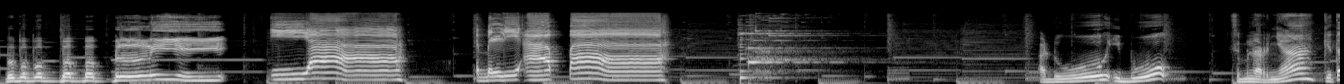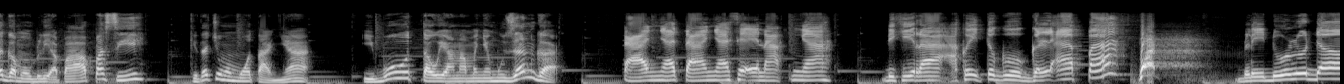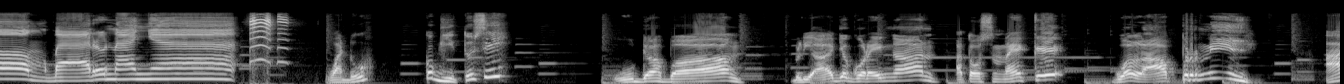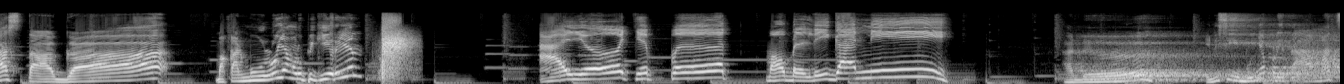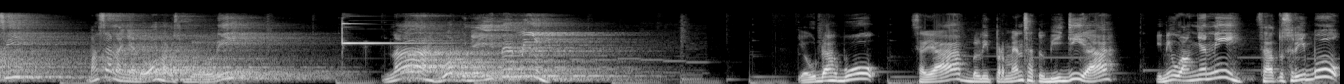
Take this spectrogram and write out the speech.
Be- be- be- be- be- Beli. Iya. Beli apa? Aduh, ibu. Sebenarnya kita gak mau beli apa-apa sih. Kita cuma mau tanya. Ibu tahu yang namanya Muzan gak? Tanya-tanya seenaknya. Dikira aku itu Google apa? What? Beli dulu dong, baru nanya. Waduh, kok gitu sih? Udah bang. Beli aja gorengan atau snack kek. Gua lapar nih. Astaga. Makan mulu yang lu pikirin? Ayo cepet, mau beli gak nih? Aduh, ini si ibunya pelit amat sih. Masa nanya doang harus beli? Nah, gua punya ide nih. Ya udah bu, saya beli permen satu biji ya. Ini uangnya nih, 100 ribu.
